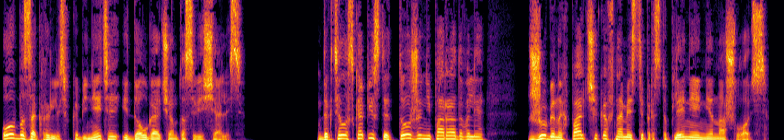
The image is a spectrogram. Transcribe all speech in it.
оба закрылись в кабинете и долго о чем-то совещались. Дактилоскописты тоже не порадовали — Джубиных пальчиков на месте преступления не нашлось.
